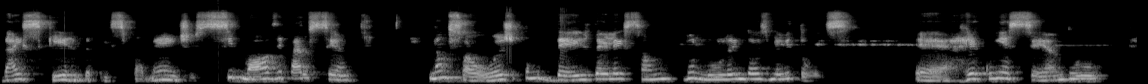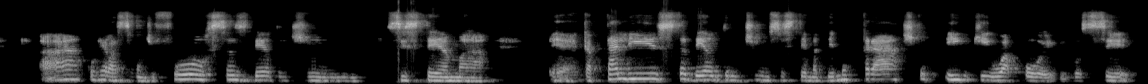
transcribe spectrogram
da esquerda, principalmente, se move para o centro. Não só hoje, como desde a eleição do Lula em 2002 é, reconhecendo a correlação de forças dentro de um sistema é, capitalista, dentro de um sistema democrático, em que o apoio você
